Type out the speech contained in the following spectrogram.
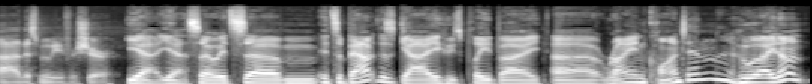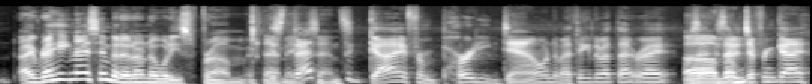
uh, this movie for sure. Yeah, yeah. So it's um it's about this guy who's played by uh Ryan Kwanten, who I don't I recognize him, but I don't know what he's from, if that Is makes that sense. the guy from Party Down? Am I thinking about that right? Is, that, Um, is that a different guy?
